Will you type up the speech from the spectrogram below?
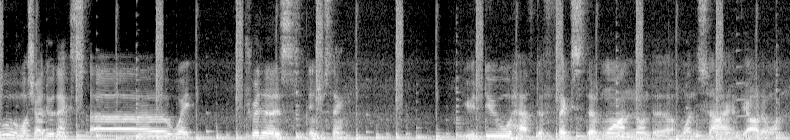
Ooh, what should I do next? Uh, wait. Twitter is interesting. You do have to fix the one on the one side and the other one.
